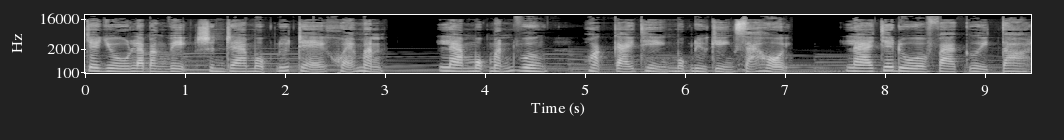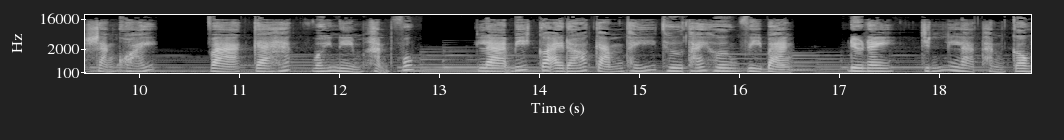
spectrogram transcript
cho dù là bằng việc sinh ra một đứa trẻ khỏe mạnh làm một mảnh vườn hoặc cải thiện một điều kiện xã hội là chơi đùa và cười to sảng khoái và ca hát với niềm hạnh phúc là biết có ai đó cảm thấy thư thái hơn vì bạn. Điều này chính là thành công.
